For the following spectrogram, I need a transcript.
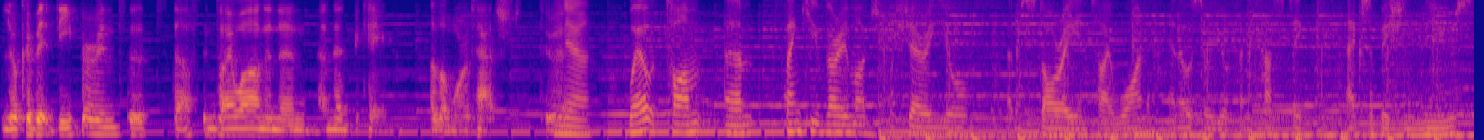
look a bit deeper into stuff in Taiwan, and then and then became a lot more attached to it. yeah. Well, Tom, um, thank you very much for sharing your um, story in Taiwan and also your fantastic exhibition news.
